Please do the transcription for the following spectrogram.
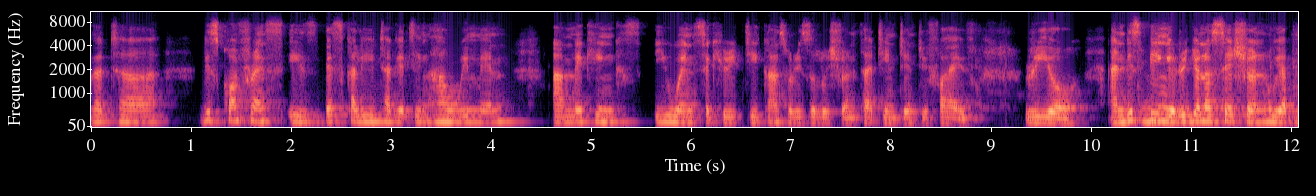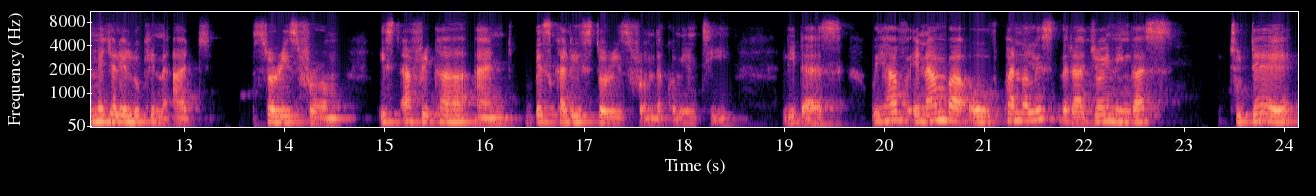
that uh, this conference is basically targeting how women are making UN Security Council Resolution 1325 Rio. And this being a regional session, we are majorly looking at stories from East Africa and basically stories from the community leaders. We have a number of panelists that are joining us today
